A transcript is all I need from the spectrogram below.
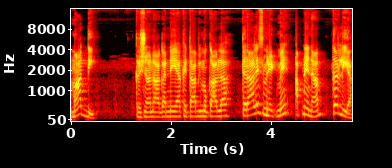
मात दी। कृष्णा नागर ने यह किताबी मुकाबला तिरालीस मिनट में अपने नाम कर लिया।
